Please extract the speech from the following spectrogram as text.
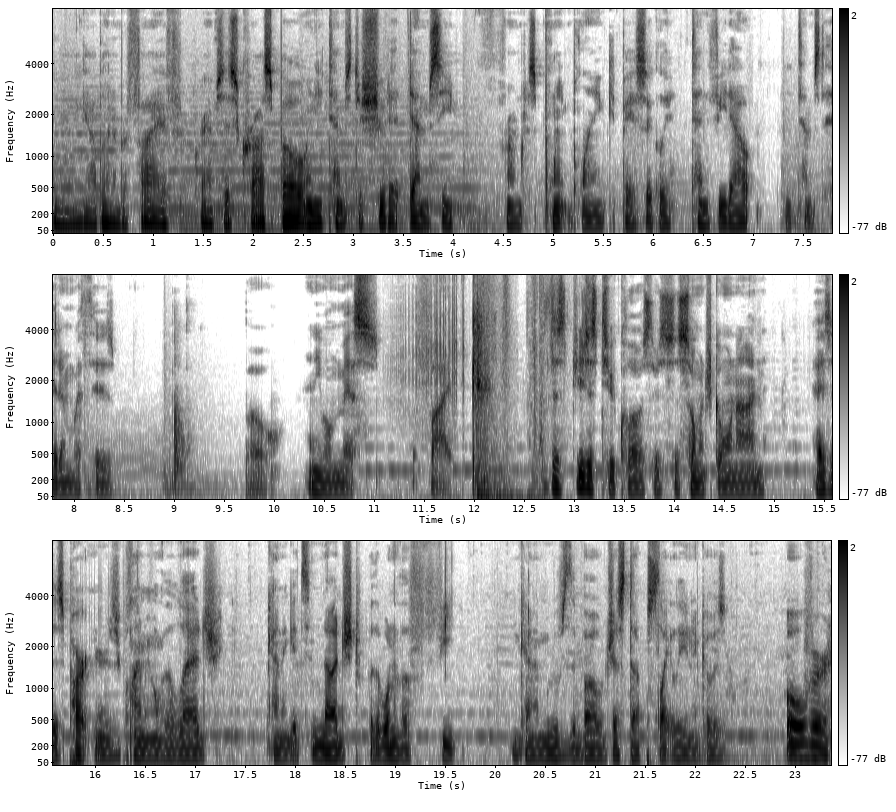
And Goblin number five grabs his crossbow and he attempts to shoot at Dempsey from just point blank, basically, 10 feet out. He attempts to hit him with his bow, and he will miss with five. It's just, you're just too close. There's just so much going on. as his partner's climbing over the ledge, kind of gets nudged with one of the feet and kind of moves the bow just up slightly and it goes over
